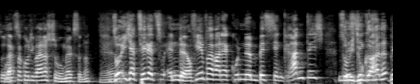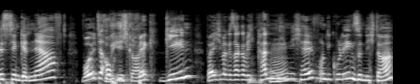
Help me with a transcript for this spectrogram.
So langsam kommt die Weihnachtsstimmung, merkst du, ne? So, ich erzähle jetzt zu Ende. Auf jeden Fall war der Kunde ein bisschen grantig, ein So wie bisschen, du gerade? bisschen genervt, wollte So auch wie ich nicht weggehen, weil ich immer gesagt habe, ich kann Mhm. ihm nicht helfen und die Kollegen sind nicht da.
